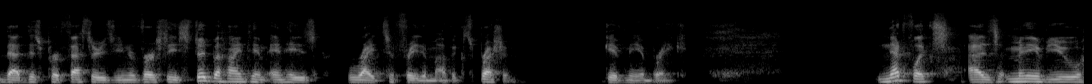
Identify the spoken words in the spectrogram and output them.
that this professor's university stood behind him and his right to freedom of expression. Give me a break. Netflix, as many of you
